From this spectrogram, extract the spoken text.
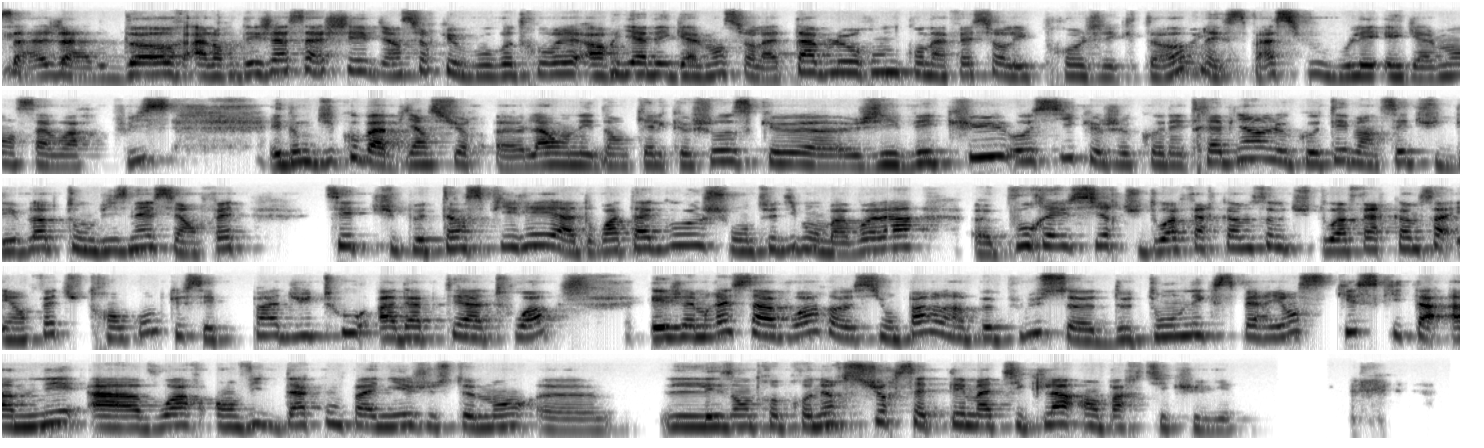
ça, j'adore. Alors déjà, sachez bien sûr que vous retrouverez Oriane également sur la table ronde qu'on a fait sur les projecteurs, n'est-ce pas, si vous voulez également en savoir plus. Et donc du coup, bah, bien sûr, euh, là, on est dans quelque chose que euh, j'ai vécu aussi, que je connais très bien, le côté, ben, tu sais, tu développes ton business et en fait, sais, tu peux t'inspirer à droite à gauche où on te dit bon bah voilà euh, pour réussir tu dois faire comme ça ou tu dois faire comme ça. Et en fait tu te rends compte que c'est pas du tout adapté à toi. Et j'aimerais savoir euh, si on parle un peu plus euh, de ton expérience qu'est-ce qui t'a amené à avoir envie d'accompagner justement les entrepreneurs sur cette thématique là en particulier?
